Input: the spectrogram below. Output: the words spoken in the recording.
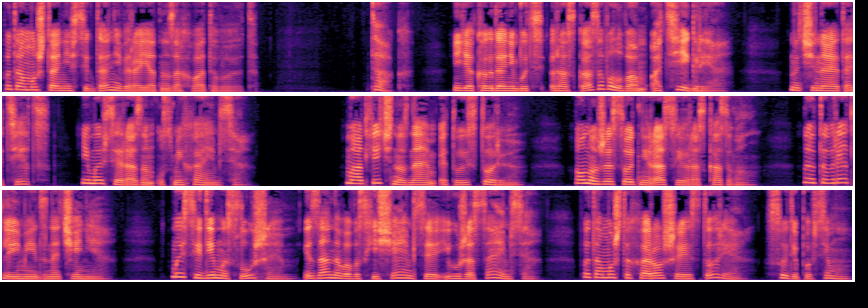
потому что они всегда невероятно захватывают. Так, я когда-нибудь рассказывал вам о тигре? Начинает отец, и мы все разом усмехаемся. Мы отлично знаем эту историю. Он уже сотни раз ее рассказывал. Но это вряд ли имеет значение. Мы сидим и слушаем, и заново восхищаемся и ужасаемся — потому что хорошая история, судя по всему,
